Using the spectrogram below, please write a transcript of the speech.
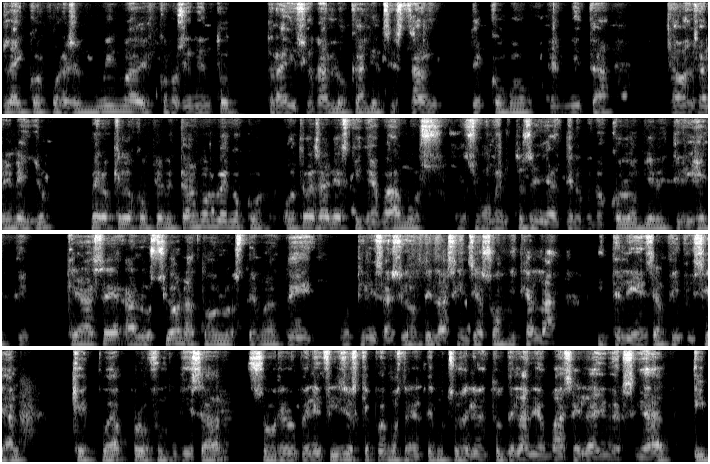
la incorporación misma del conocimiento tradicional, local y ancestral de cómo permita avanzar en ello, pero que lo complementamos luego con otras áreas que llamábamos, en su momento se denominó Colombia Inteligente, que hace alusión a todos los temas de utilización de la ciencia sómica, la inteligencia artificial, que pueda profundizar sobre los beneficios que podemos tener de muchos elementos de la biomasa y la diversidad. Y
